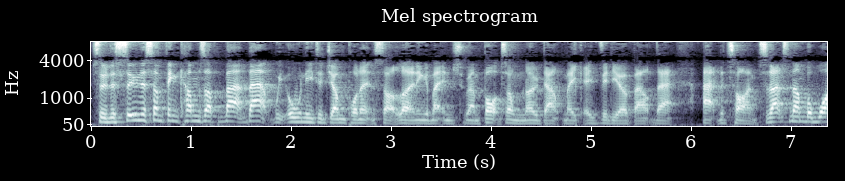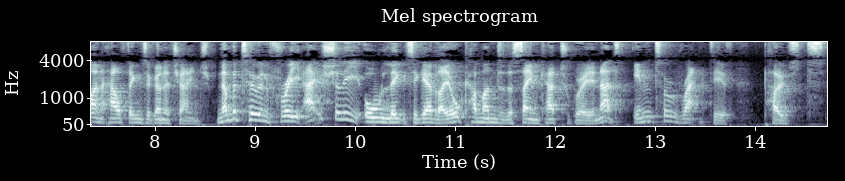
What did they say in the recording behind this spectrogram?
So the sooner something comes up about that, we all need to jump on it and start learning about Instagram bots. I'll no doubt make a video about that at the time. So that's number one, how things are going to change. Number two and three actually all link together. They all come under the same category, and that's interactive posts.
